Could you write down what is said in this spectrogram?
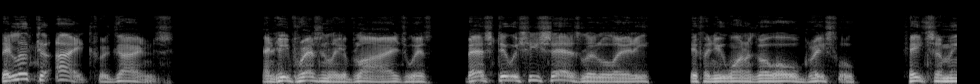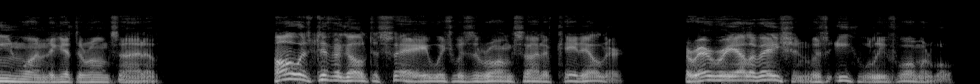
They looked to Ike for guidance, and he presently obliged with, Best do as she says, little lady, if and you want to go old graceful. Kate's a mean one to get the wrong side of. Always difficult to say which was the wrong side of Kate Elder. Her every elevation was equally formidable,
